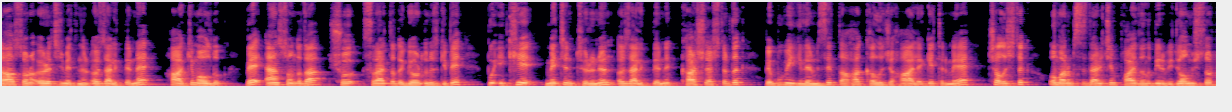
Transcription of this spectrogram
daha sonra öğretici metinlerin özelliklerine hakim olduk. Ve en sonunda da şu slaytta da gördüğünüz gibi bu iki metin türünün özelliklerini karşılaştırdık ve bu bilgilerimizi daha kalıcı hale getirmeye çalıştık. Umarım sizler için faydalı bir video olmuştur.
